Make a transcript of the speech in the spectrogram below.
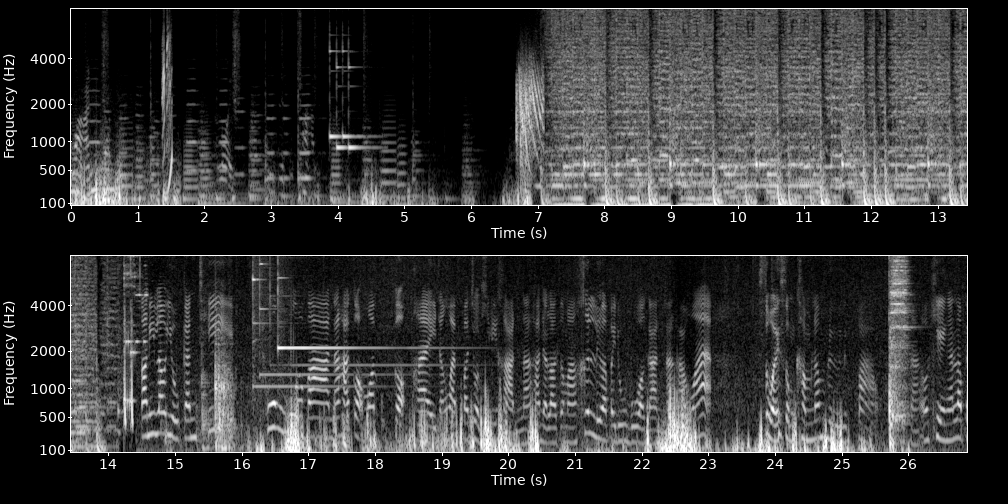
หวานคนอร่อยเป็นผ่านตอนนี้เราอยู่กันที่ทุ่งบัวบาน เกาะไผ่จังหวัดประจวบคีรีขันธ์นะคะ เดี๋ยวเราจะมาขึ้นเรือไปดูบัวกันนะคะว่าสวยสมคำล่ำลือหรือเปล่านะคะโอเคงั้นเราไป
